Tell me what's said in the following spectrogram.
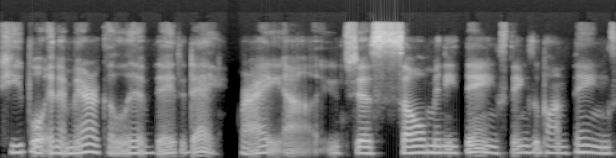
people in America live day to day. right? Uh, it's just so many things, things upon things,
